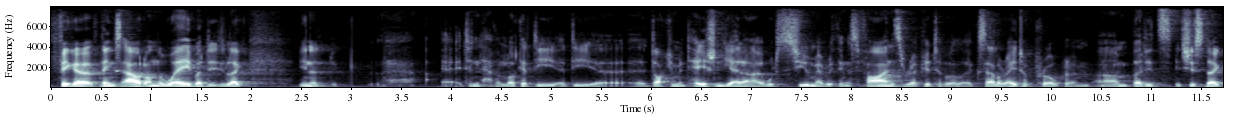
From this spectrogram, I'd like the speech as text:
figure things out on the way. But it, like, you know, I didn't have a look at the at the uh, documentation yet. I would assume everything is fine. It's a reputable accelerator program, um, but it's it's just like,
